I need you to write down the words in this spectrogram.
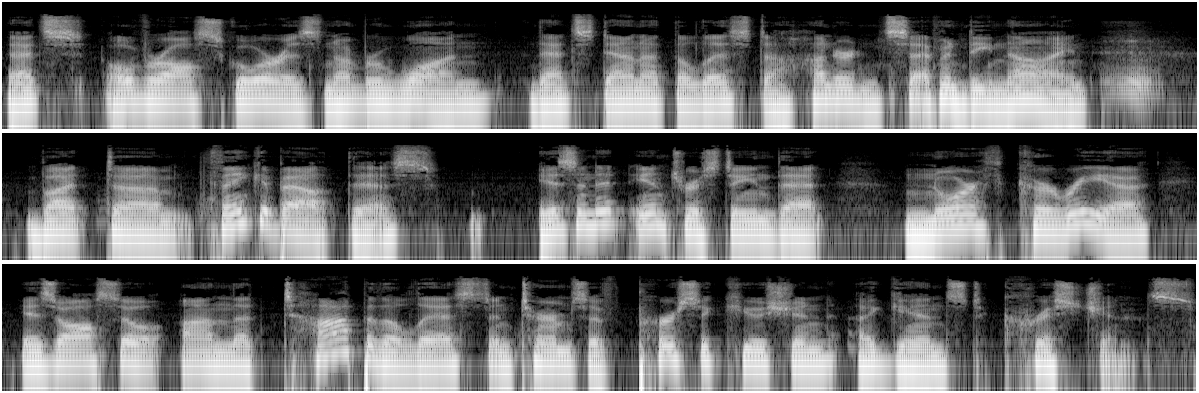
That's overall score is number one. That's down at the list 179. But um, think about this. Isn't it interesting that North Korea is also on the top of the list in terms of persecution against Christians?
